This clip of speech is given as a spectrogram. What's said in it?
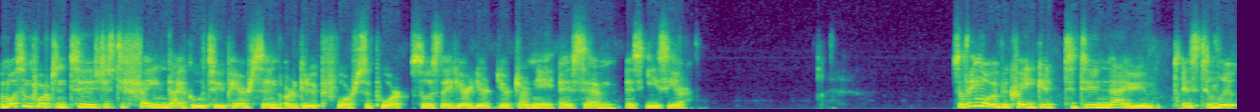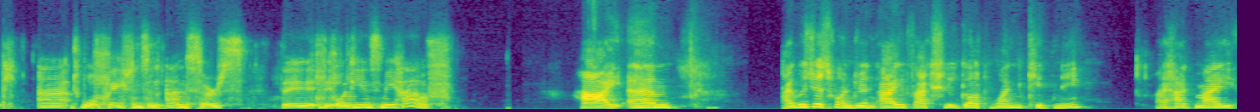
And what's important too is just to find that go-to person or group for support so that your, your, your journey is, um, is easier. So I think what would be quite good to do now is to look at what questions and answers the, the audience may have. Hi, um, I was just wondering, I've actually got one kidney. I had my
